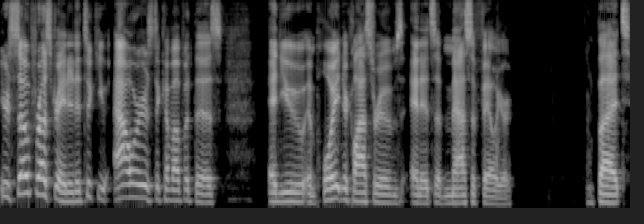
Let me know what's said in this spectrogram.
you're so frustrated. It took you hours to come up with this, and you employ it in your classrooms, and it's a massive failure. But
